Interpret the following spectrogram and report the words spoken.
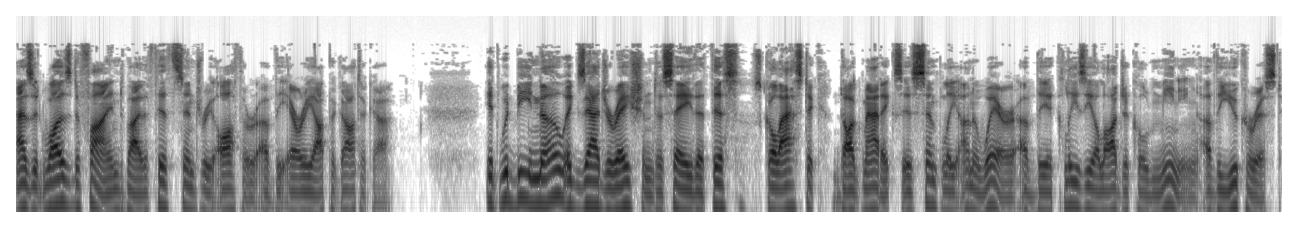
as it was defined by the fifth century author of the Areopagitica. It would be no exaggeration to say that this scholastic dogmatics is simply unaware of the ecclesiological meaning of the Eucharist,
